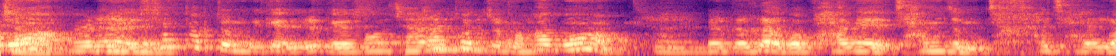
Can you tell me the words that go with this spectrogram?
그렇죠. 이렇게. 손톱 좀 이렇게 이렇게 어, 잘하시네. 손톱 좀 하고 네. 이렇게 그러고 밤에 잠 좀 잘 잘라.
